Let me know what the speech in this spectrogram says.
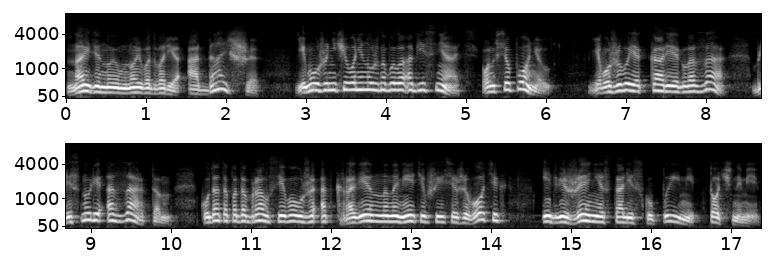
найденную мной во дворе, а дальше ему уже ничего не нужно было объяснять, он все понял. Его живые карие глаза блеснули азартом, куда-то подобрался его уже откровенно наметившийся животик, и движения стали скупыми, точными.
